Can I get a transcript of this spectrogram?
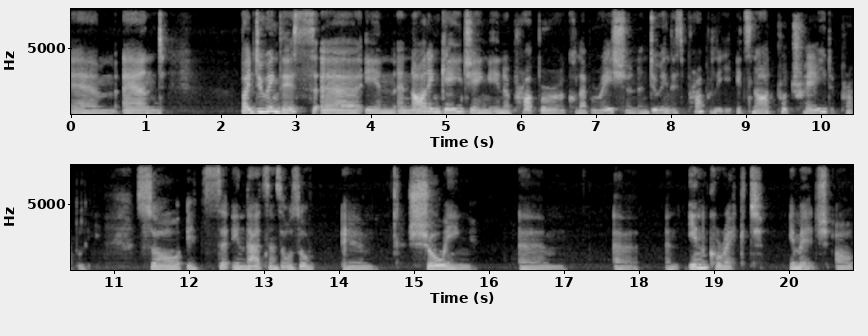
Um, and by doing this uh, in and not engaging in a proper collaboration and doing this properly, it's not portrayed properly. So it's uh, in that sense also um, showing um, uh, an incorrect image of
